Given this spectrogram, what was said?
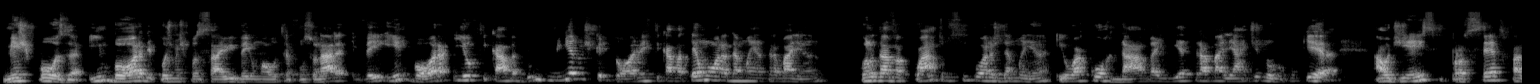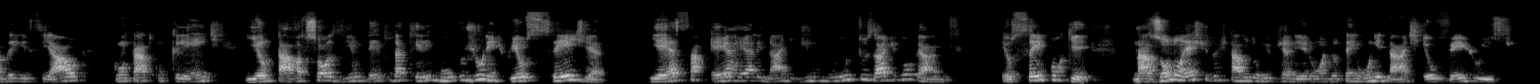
Minha esposa ia embora, depois minha esposa saiu e veio uma outra funcionária, veio ia embora e eu ficava, dormia no escritório, e ficava até uma hora da manhã trabalhando quando dava quatro, cinco horas da manhã, eu acordava e ia trabalhar de novo, porque era audiência, processo, fazer inicial, contato com o cliente, e eu estava sozinho dentro daquele mundo jurídico. Eu seja, e essa é a realidade de muitos advogados. Eu sei por quê. Na zona oeste do estado do Rio de Janeiro, onde eu tenho unidade, eu vejo isso.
